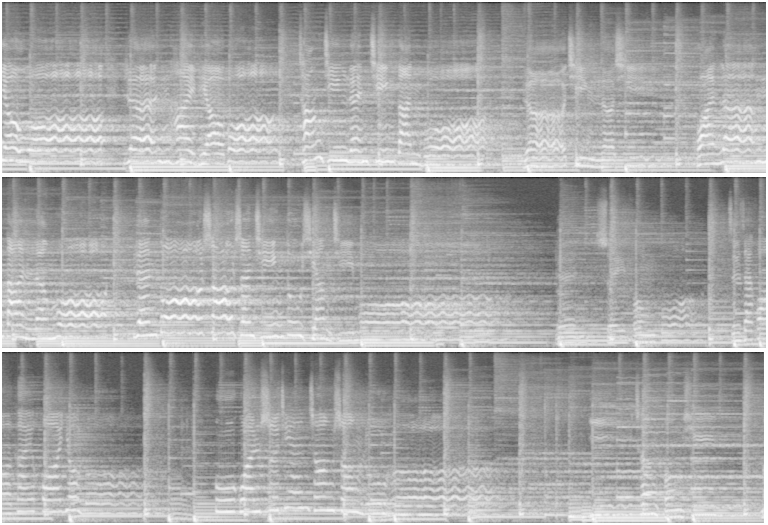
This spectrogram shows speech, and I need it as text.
有我。人海漂泊，尝尽人情淡薄。热情热心，换冷淡冷漠。任多少深情独向寂寞。人随风过，自在花开花又落。不管世间沧桑如何，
